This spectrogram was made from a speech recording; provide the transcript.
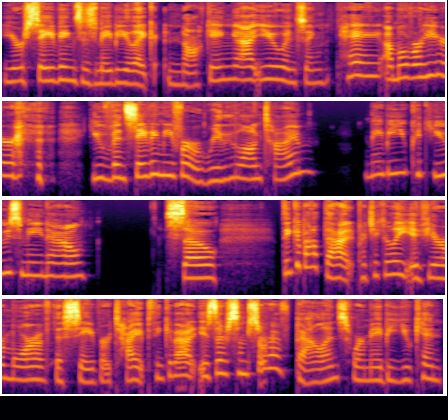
your savings is maybe like knocking at you and saying, Hey, I'm over here. You've been saving me for a really long time. Maybe you could use me now. So think about that, particularly if you're more of the saver type. Think about is there some sort of balance where maybe you can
